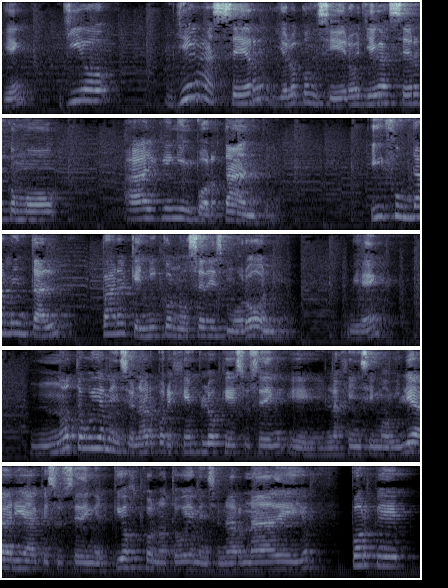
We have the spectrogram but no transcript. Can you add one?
bien, Gio llega a ser, yo lo considero, llega a ser como alguien importante y fundamental para que Nico no se desmorone. Bien, no te voy a mencionar, por ejemplo, qué sucede en la agencia inmobiliaria, qué sucede en el kiosco, no te voy a mencionar nada de ello, porque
